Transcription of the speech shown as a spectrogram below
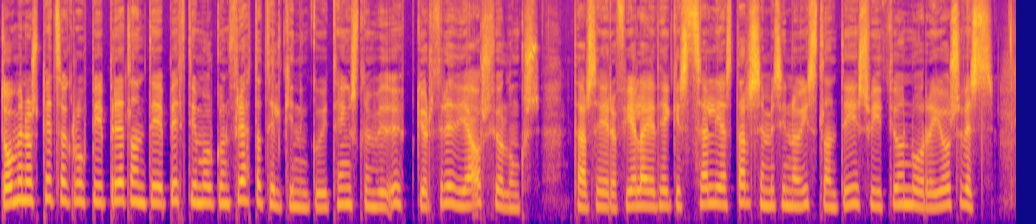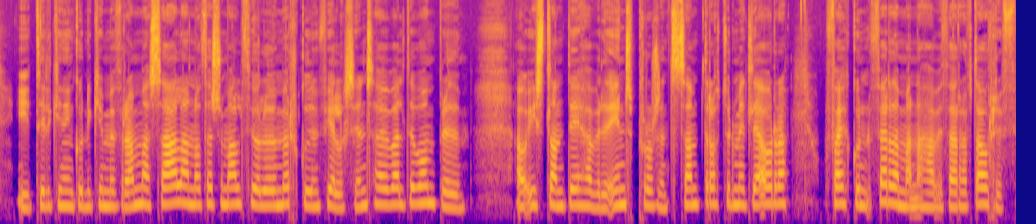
Dominos Pizza Group í Breitlandi byrti morgun fréttatilkynningu í tengslum við uppgjör þriðja ársfjörðungs. Þar segir að félagið heikist selja starfsemi sín á Íslandi í Svíþjóð, Noregi og Sviss. Í tilkynningunni kemur fram að salan á þessum alþjóðlegu mörguðum félagsins hafi valdið vonbreyðum. Á Íslandi hafi verið 1% samdráttur milli ára og fækkun ferðamanna hafi þar haft áhrif.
